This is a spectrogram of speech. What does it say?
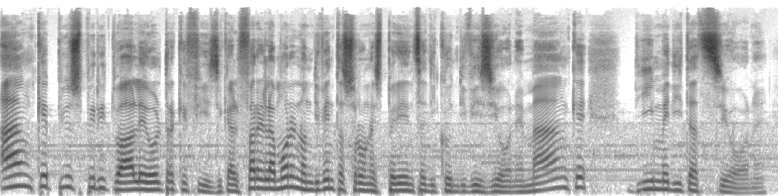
anche più spirituale oltre che fisica. Il fare l'amore non diventa solo un'esperienza di condivisione, ma anche di meditazione.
